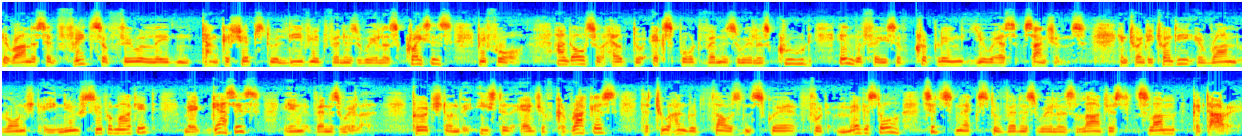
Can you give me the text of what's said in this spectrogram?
Iran has sent fleets of fuel-laden tanker ships to alleviate Venezuela's crisis before, and also helped to export Venezuela's crude in the face of crippling U.S. sanctions. In 2020, Iran launched a new supermarket, Megasis, in Venezuela. Perched on the eastern edge of Caracas, the 200,000 square foot megastore sits next to Venezuela's largest slum, Petare,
